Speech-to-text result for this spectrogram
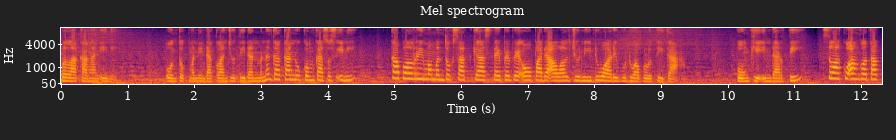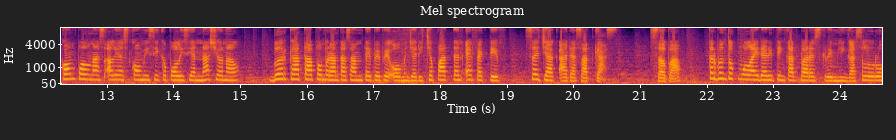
belakangan ini. Untuk menindaklanjuti dan menegakkan hukum kasus ini, Kapolri membentuk Satgas TPPO pada awal Juni 2023. Pungki Indarti, selaku anggota Kompolnas alias Komisi Kepolisian Nasional, berkata pemberantasan TPPO menjadi cepat dan efektif sejak ada Satgas. Sebab, terbentuk mulai dari tingkat baris krim hingga seluruh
